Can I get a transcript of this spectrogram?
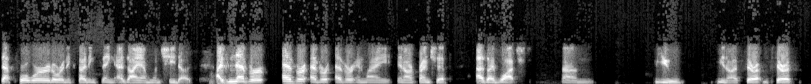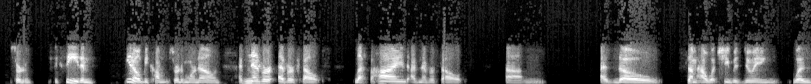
step forward or an exciting thing as I am when she does. I've never ever ever ever in my in our friendship as I've watched um you you know Sara Sara sort of succeed and you know become sort of more known. I've never ever felt left behind. I've never felt um as though somehow what she was doing was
